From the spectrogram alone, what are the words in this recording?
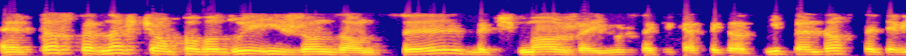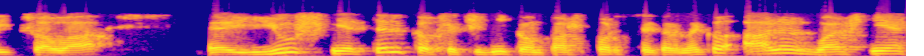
E, To z pewnością powoduje, iż rządzący, być może już za kilka tygodni, będą stawiali czoła e, już nie tylko przeciwnikom paszportu sanitarnego, ale właśnie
